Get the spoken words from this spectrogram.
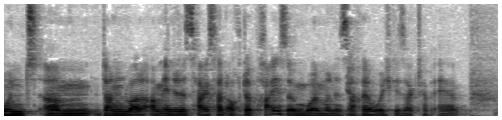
Und ähm, dann war am Ende des Tages halt auch der Preis irgendwo immer eine Sache, ja. wo ich gesagt habe, äh, pff,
